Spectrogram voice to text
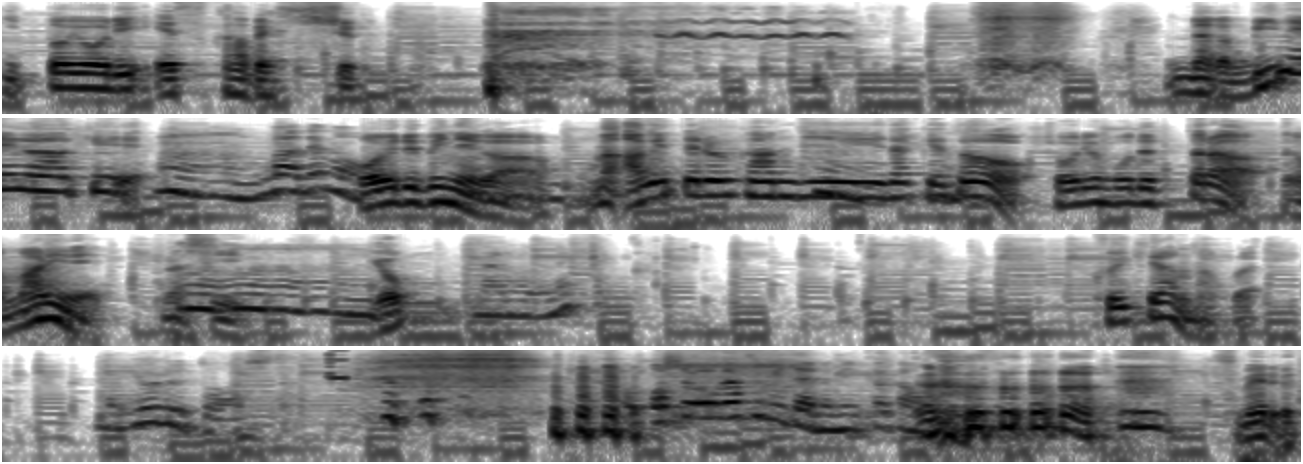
糸よりエスカベッシュ。なんかビネガー系、うんうん。まあでもオイルビネガー。まあ揚げてる感じだけど、調理法で言ったら、マリネらしい。うんうんうんうん。よ。なるほどね、食い切らんな、これ。まあ、夜と明日。お正月みたいな3日間を 閉める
